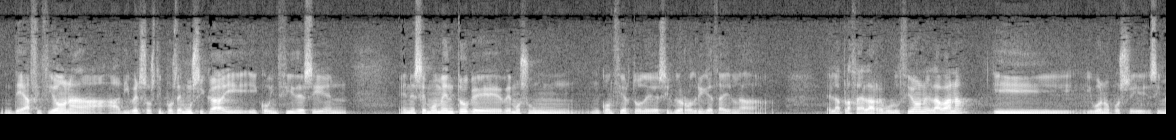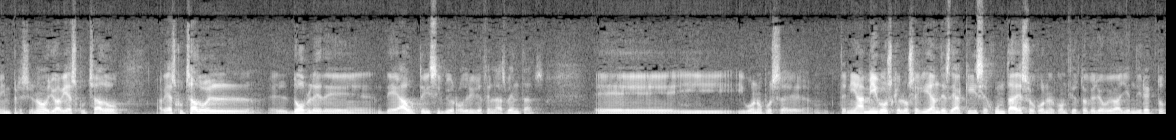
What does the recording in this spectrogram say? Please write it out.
de afición a, diversos tipos de música y, coincide, sí, en, en, ese momento que vemos un, un concierto de Silvio Rodríguez ahí en la, en la Plaza de la Revolución, en La Habana, y, y bueno, pues sí, sí, me impresionó. Yo había escuchado, había escuchado el, el doble de, de, Aute y Silvio Rodríguez en las ventas, eh, y, y, bueno, pues eh, tenía amigos que lo seguían desde aquí, se junta eso con el concierto que yo veo allí en directo,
